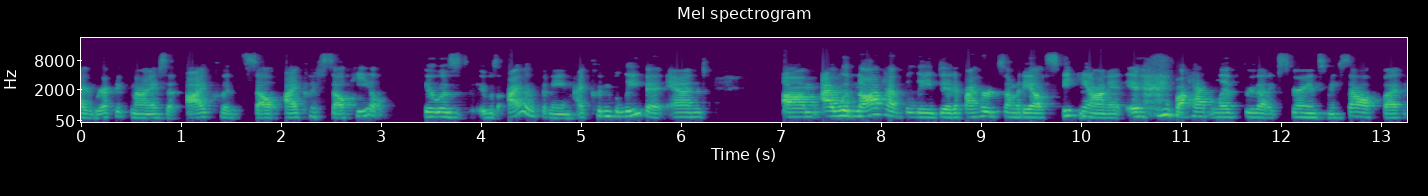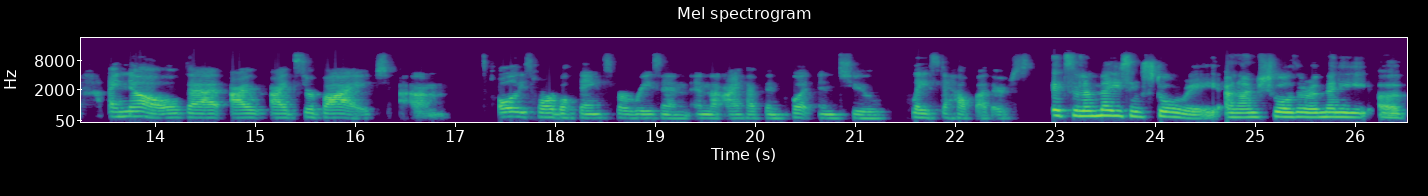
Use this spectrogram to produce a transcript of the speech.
I recognized that I could self I could self heal. It was it was eye opening. I couldn't believe it, and um, I would not have believed it if I heard somebody else speaking on it if, if, I hadn't lived through that experience myself. But I know that I I'd survived um, all these horrible things for a reason, and that I have been put into place to help others. It's an amazing story, and I'm sure there are many of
